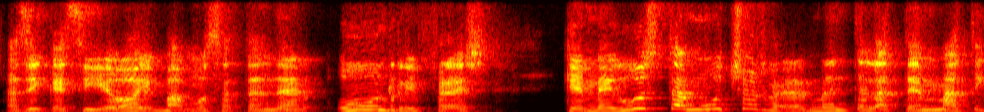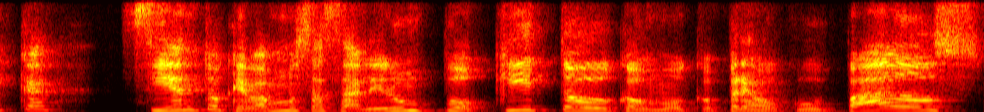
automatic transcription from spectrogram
Así que si hoy vamos a tener un refresh que me gusta mucho realmente la temática, siento que vamos a salir un poquito como preocupados,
